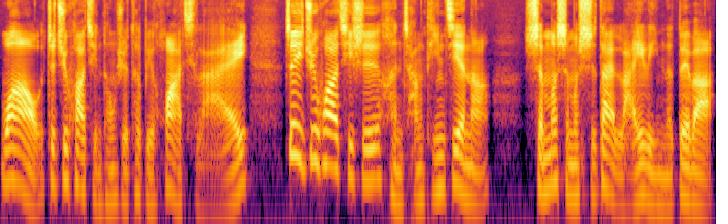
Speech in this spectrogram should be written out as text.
哇哦，这句话请同学特别画起来。这一句话其实很常听见呢。什么什么时代来临了，对吧？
